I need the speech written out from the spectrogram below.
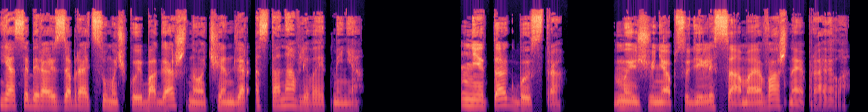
Я собираюсь забрать сумочку и багаж, но Чендлер останавливает меня. Не так быстро. Мы еще не обсудили самое важное правило.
